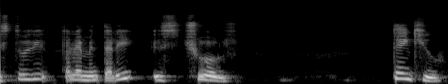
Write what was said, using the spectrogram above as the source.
studied elementary school. Thank you.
